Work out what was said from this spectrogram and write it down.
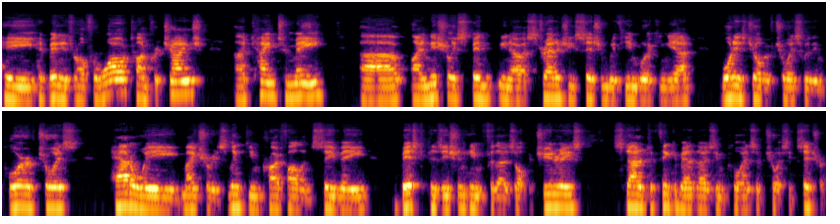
he had been in his role for a while, time for a change. Uh, came to me. Uh, I initially spent, you know, a strategy session with him, working out what is job of choice with employer of choice. How do we make sure his LinkedIn profile and CV best position him for those opportunities, started to think about those employers of choice, etc.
